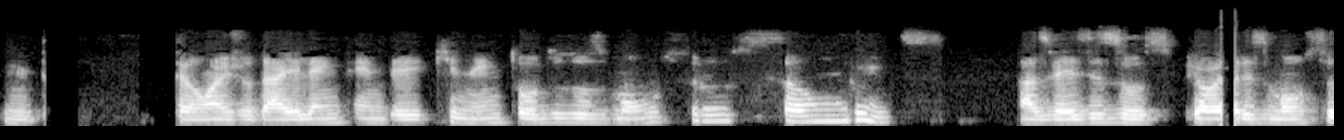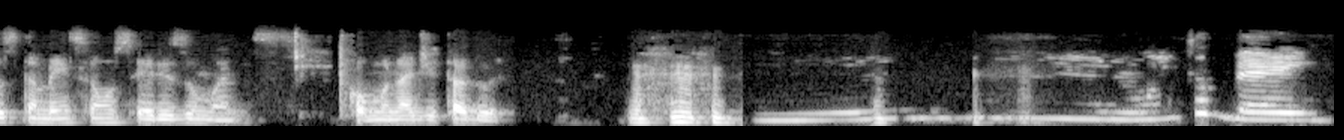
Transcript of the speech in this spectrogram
Então, ajudar ele a entender que nem todos os monstros são ruins. Às vezes, os piores monstros também são os seres humanos, como na ditadura. Hum, muito bem.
